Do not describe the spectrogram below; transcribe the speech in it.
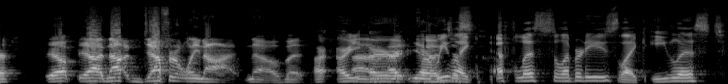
uh, Yep. Yeah. Not definitely not. No. But are, are you? Um, are, I, you know, are we just, like F list celebrities, like E list,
